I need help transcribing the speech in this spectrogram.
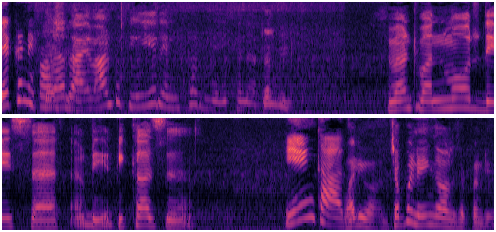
ఎక్కండి fast sir I want clear information. Tell me I want one more days sir because ఏం కాదు. చెప్పండి ఏం కావాలో చెప్పండి.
